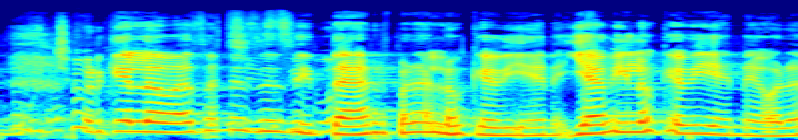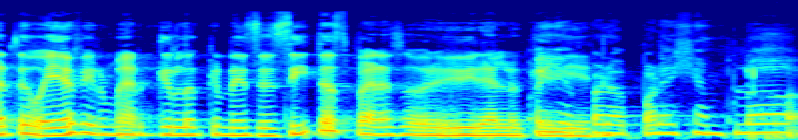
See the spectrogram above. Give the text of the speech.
mucho. Porque lo vas a necesitar para lo que viene. Ya vi lo que viene, ahora te voy a afirmar qué es lo que necesitas para sobrevivir a lo que Oye, viene. Pero, por ejemplo,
